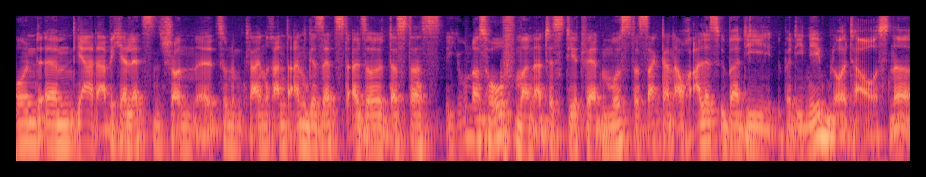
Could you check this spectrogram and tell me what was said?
Und ähm, ja, da habe ich ja letztens schon äh, zu einem kleinen Rand angesetzt, also dass das Jonas Hofmann attestiert werden muss, das sagt dann auch alles über die, über die Nebenleute aus. Ne?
